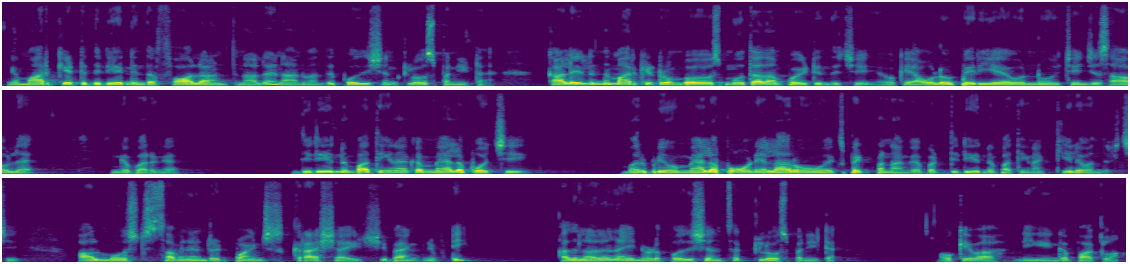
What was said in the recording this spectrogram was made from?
இங்கே மார்க்கெட் திடீர்னு இந்த ஃபால் ஆனதுனால நான் வந்து பொசிஷன் க்ளோஸ் பண்ணிட்டேன். காலையிலேருந்து மார்க்கெட் ரொம்ப ஸ்மூத்தாக தான் போயிட்டு இருந்துச்சு. ஓகே. அவ்வளோ பெரிய ஒன்றும் சேஞ்சஸ் ஆகலை இங்கே பாருங்கள் திடீர்னு பார்த்தீங்கன்னாக்கா மேலே போச்சு. மறுபடியும் மேலே போகணும்னு எல்லாரும் எக்ஸ்பெக்ட் பண்ணாங்க. பட் திடீர்னு பார்த்தீங்கன்னா, கீழே வந்துடுச்சு. ஆல்மோஸ்ட் 700 பாயிண்ட்ஸ் க்ராஷ் ஆகிடுச்சு பேங்க் நிஃப்டி. அதனால நான் என்னோட பொசிஷன்ஸை க்ளோஸ் பண்ணிட்டேன். ஓகேவா? நீங்கள் எங்கே பார்க்கலாம்.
